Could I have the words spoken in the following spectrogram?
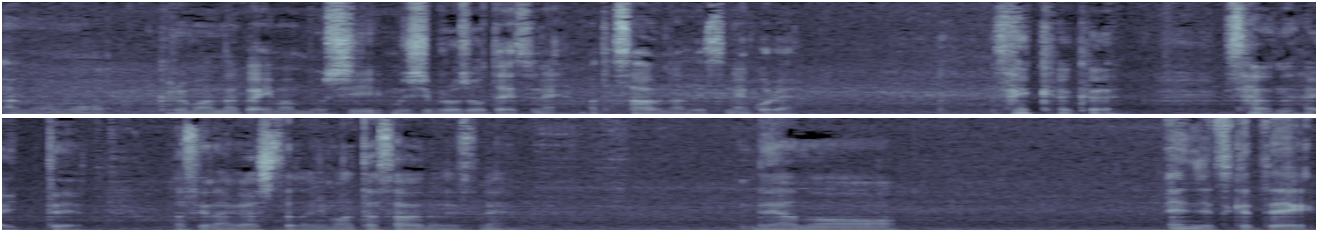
あのもう車の中今蒸し蒸し風呂状態ですね。またサウナですねこれ。せっかくサウナ入って汗流したのにまたサウナですね。であのエンジンつけて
